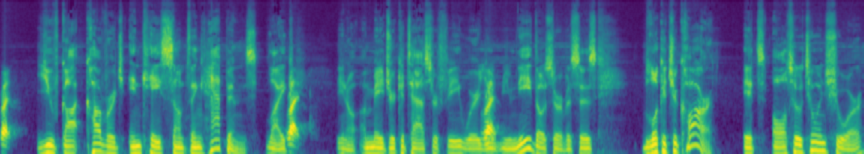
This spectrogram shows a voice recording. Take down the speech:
Right. you've got coverage in case something happens, like Right. you know a major catastrophe where you, Right. you need those services. Look at your car. It's also to ensure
